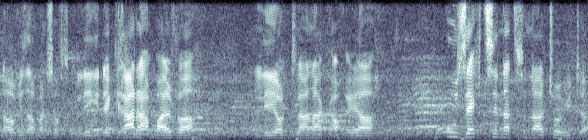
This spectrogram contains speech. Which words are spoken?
genau wie sein Mannschaftskollege, der gerade am Ball war. Leon Klanak, auch er U16-Nationaltorhüter.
